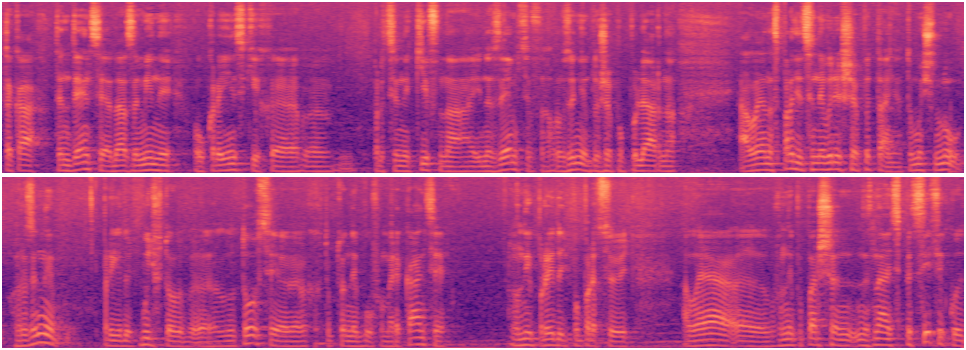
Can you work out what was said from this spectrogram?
така тенденція да, заміни українських е, працівників на іноземців, на грузинів дуже популярна. Але насправді це не вирішує питання, тому що ну, грузини приїдуть, будь-хто е, литовці, е, хто б то не був американці, вони прийдуть, попрацюють. Але е, вони, по-перше, не знають специфіку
